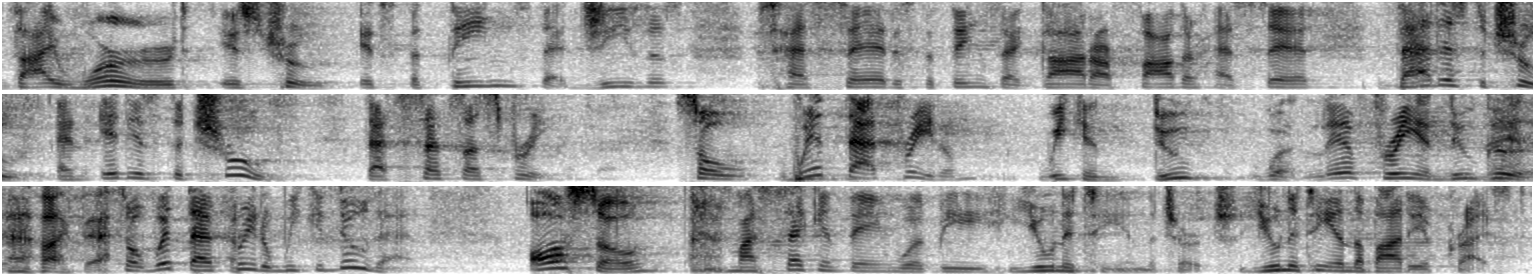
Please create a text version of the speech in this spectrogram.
Thy word is true. It's the things that Jesus has said. It's the things that God our Father has said. That is the truth, and it is the truth that sets us free. So with that freedom, we can do what live free and do good. I like that. So with that freedom, we can do that. Also, my second thing would be unity in the church, unity in the body of Christ.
